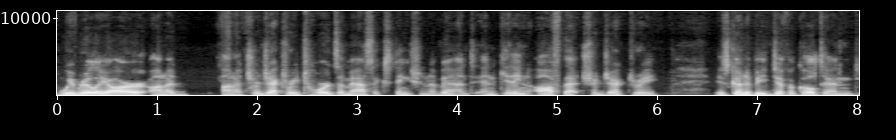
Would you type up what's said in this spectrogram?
we really are on a on a trajectory towards a mass extinction event, and getting off that trajectory is going to be difficult and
